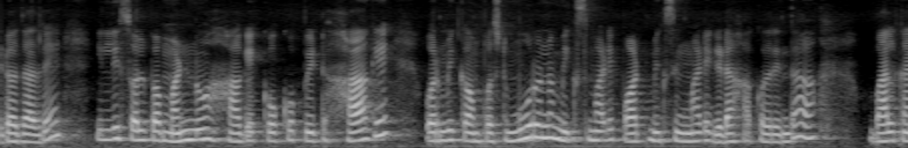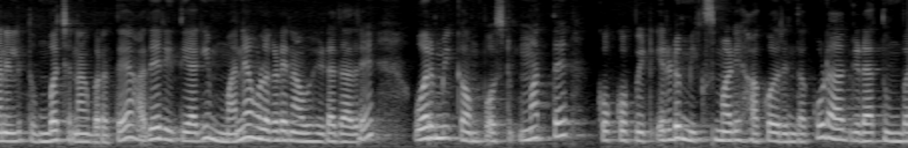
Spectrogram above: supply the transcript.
ಇಡೋದಾದರೆ ಇಲ್ಲಿ ಸ್ವಲ್ಪ ಮಣ್ಣು, ಹಾಗೆ ಕೋಕೋಪಿಟ್ ಹಾಗೆ ವರ್ಮಿ ಕಾಂಪೋಸ್ಟ್ ಮೂರನ್ನು ಮಿಕ್ಸ್ ಮಾಡಿ, ಪಾಟ್ ಮಿಕ್ಸಿಂಗ್ ಮಾಡಿ ಗಿಡ ಹಾಕೋದ್ರಿಂದ ಬಾಲ್ಕನಿಲಿ ತುಂಬ ಚೆನ್ನಾಗಿ ಬರುತ್ತೆ. ಅದೇ ರೀತಿಯಾಗಿ ಮನೆ ಒಳಗಡೆ ನಾವು ಇಡೋದಾದರೆ ವರ್ಮಿ ಕಾಂಪೋಸ್ಟ್ ಮತ್ತು ಕೋಕೋಪಿಟ್ ಎರಡು ಮಿಕ್ಸ್ ಮಾಡಿ ಹಾಕೋದ್ರಿಂದ ಕೂಡ ಗಿಡ ತುಂಬ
